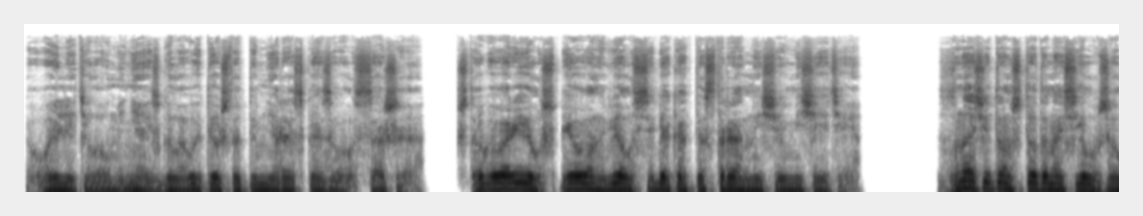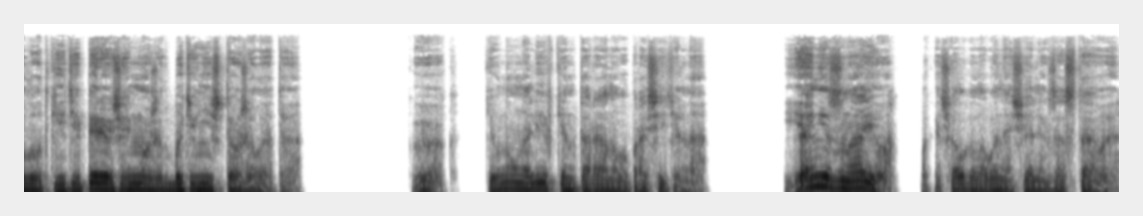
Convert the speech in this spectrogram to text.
«Вылетело у меня из головы то, что ты мне рассказывал, Саша. Что говорил, шпион вел себя как-то странно еще в мечети. Значит, он что-то носил в желудке и теперь очень, может быть, уничтожил это». «Как?» — кивнул Наливкин Тарану вопросительно. «Я не знаю», — покачал головой начальник заставы.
